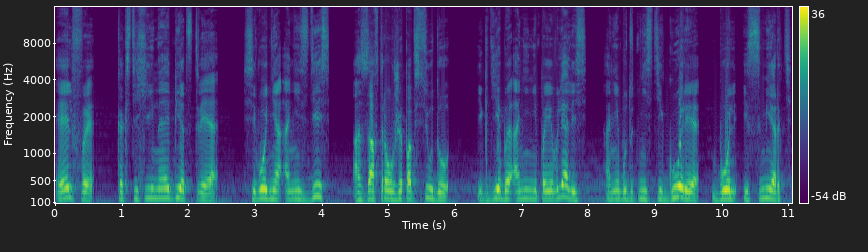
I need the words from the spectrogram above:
Эльфы, как стихийное бедствие. Сегодня они здесь, а завтра уже повсюду. И где бы они ни появлялись, они будут нести горе, боль и смерть,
